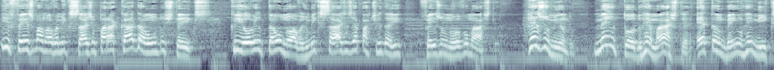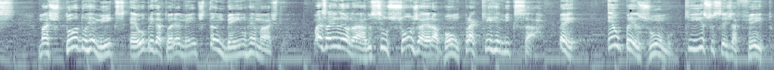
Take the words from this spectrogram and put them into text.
e fez uma nova mixagem para cada um dos takes. Criou então novas mixagens e a partir daí fez um novo master. Resumindo, nem todo remaster é também um remix, mas todo remix é obrigatoriamente também um remaster. Mas aí, Leonardo, se o som já era bom, para que remixar? Bem, eu presumo que isso seja feito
